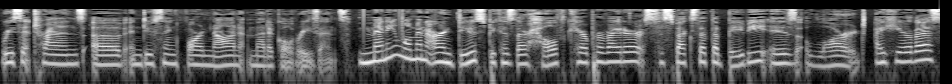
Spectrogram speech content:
recent trends of inducing for non-medical reasons. Many women are induced because their health care provider suspects that the baby is large. I hear this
